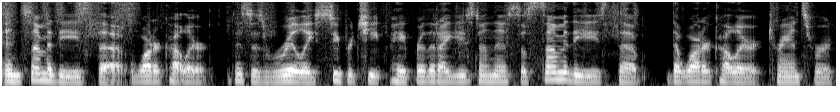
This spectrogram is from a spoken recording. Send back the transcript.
And some of these, the watercolor, this is really super cheap paper that I used on this. So some of these, the the watercolor transferred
